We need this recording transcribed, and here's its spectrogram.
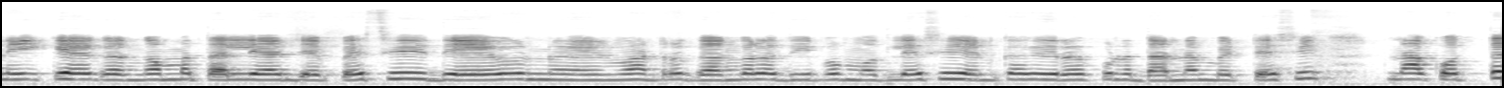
నీకే గంగమ్మ తల్లి అని చెప్పేసి దేవుడిని ఏమంటారు గంగలో దీపం వదిలేసి వెనక తిరగకుండా దండం పెట్టేసి నా కొత్త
